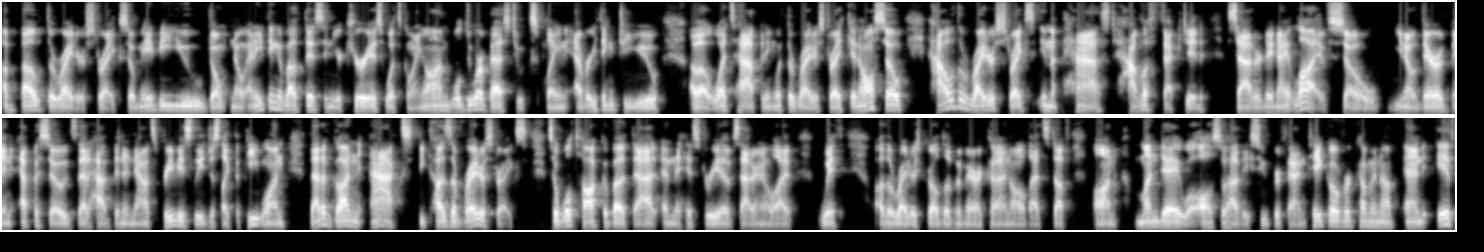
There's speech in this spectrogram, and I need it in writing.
about the writer strike. So maybe you don't know anything about this and you're curious what's going on. We'll do our best to explain everything to you about what's happening with the writer strike and also how the writer strikes in the past have affected Saturday Night Live. So, you know, there have been episodes that have been announced previously, just like the Pete one, that have gotten axed because of writer strikes. So we'll talk about that and the history of Saturday Night Live with uh, the Writers Guild of America and all that stuff on Monday. We'll also have a super fan takeover coming up. And if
